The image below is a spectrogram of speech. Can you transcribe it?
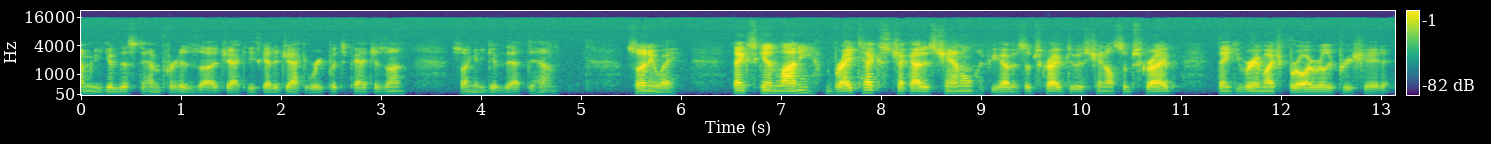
I'm gonna give this to him for his uh, jacket. He's got a jacket where he puts patches on, so I'm gonna give that to him. So anyway, thanks again, Lonnie. Britex, check out his channel. If you haven't subscribed to his channel, subscribe. Thank you very much, bro. I really appreciate it.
